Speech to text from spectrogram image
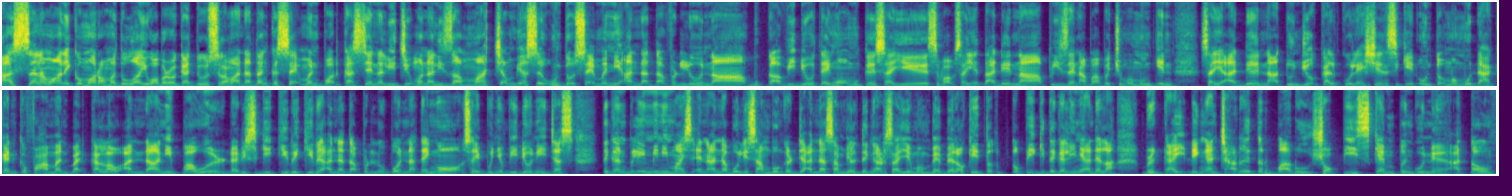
Assalamualaikum warahmatullahi wabarakatuh. Selamat datang ke segmen podcast channel YouTube Mona Lisa. Macam biasa, untuk segmen ni anda tak perlu nak buka video tengok muka saya sebab saya tak ada nak present apa-apa. Cuma mungkin saya ada nak tunjuk calculation sikit untuk memudahkan kefahaman. But kalau anda ni power dari segi kira-kira, anda tak perlu pun nak tengok saya punya video ni. Just tekan play, minimize and anda boleh sambung kerja anda sambil dengar saya membebel. Okay, topik kita kali ni adalah berkait dengan cara terbaru Shopee scam pengguna atau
